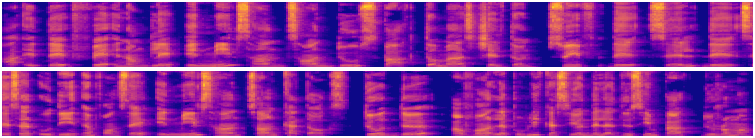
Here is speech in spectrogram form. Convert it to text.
a été faite en anglais en 1512 par Thomas Shelton, suivi de celle de César Houdin en français en 1514 tous deux avant la publication de la deuxième part du roman.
